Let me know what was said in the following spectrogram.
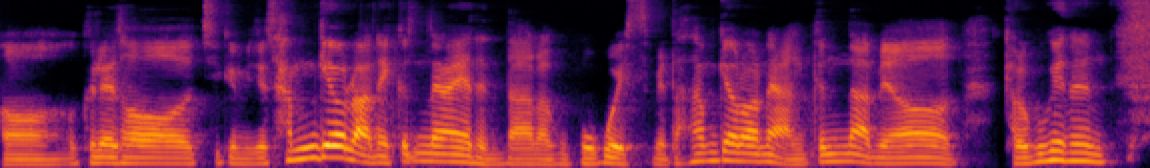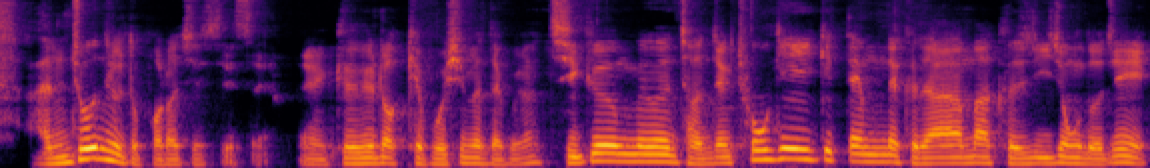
어, 그래서 지금 이제 3개월 안에 끝나야 된다라고 보고 있습니다. 3개월 안에 안 끝나면 결국에는 안 좋은 일도 벌어질 수 있어요. 네, 그렇게 보시면 되고요. 지금은 전쟁 초기이기 때문에 그나마 그 이 정도지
